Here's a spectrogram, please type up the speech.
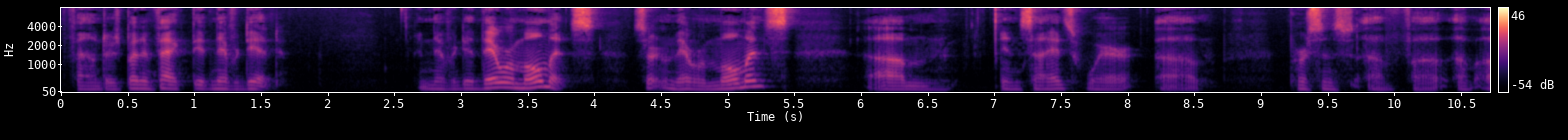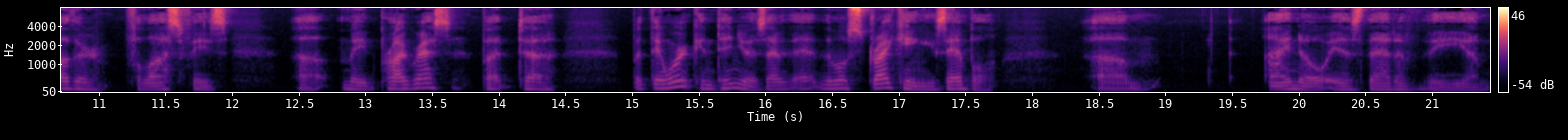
founders, but in fact, it never did. It never did. There were moments, certainly, there were moments um, in science where uh, persons of, uh, of other philosophies uh, made progress, but uh, but they weren't continuous. I mean, the most striking example um, I know is that of the um,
